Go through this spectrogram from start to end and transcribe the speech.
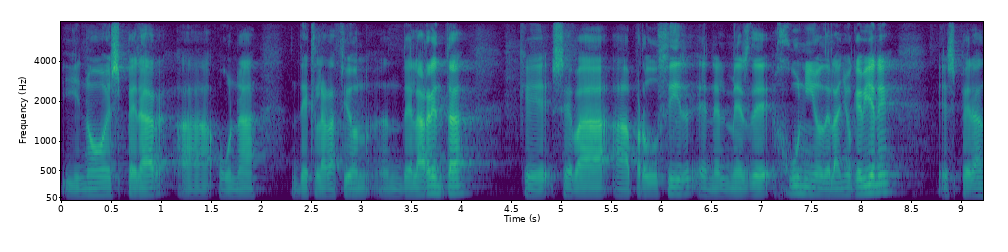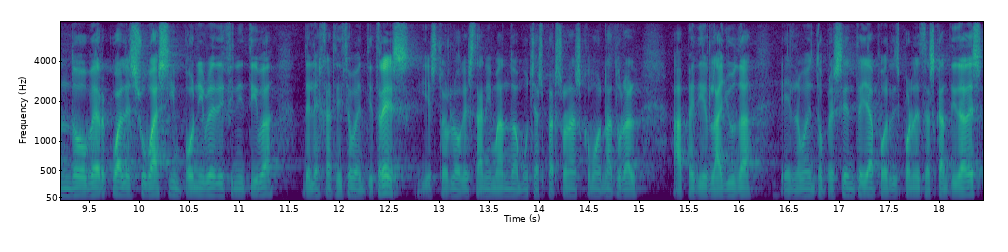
y no esperar a una declaración de la renta que se va a producir en el mes de junio del año que viene esperando ver cuál es su base imponible definitiva del ejercicio 23. Y esto es lo que está animando a muchas personas, como es natural, a pedir la ayuda en el momento presente y a poder disponer de estas cantidades,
